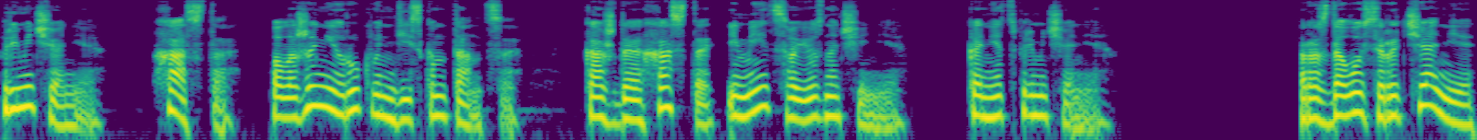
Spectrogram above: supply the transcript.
Примечание. Хаста Положение рук в индийском танце. Каждая хаста имеет свое значение. Конец примечания. Раздалось рычание,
